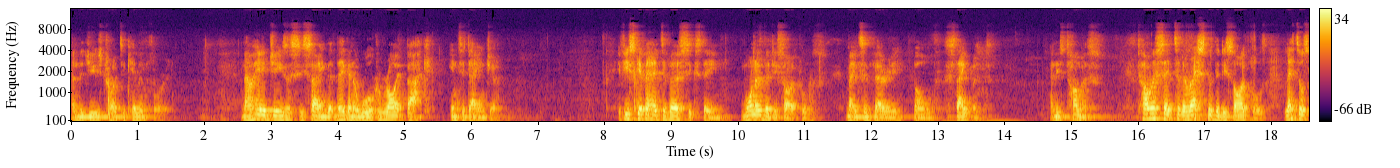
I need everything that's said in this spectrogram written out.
and the Jews tried to kill him for it. Now, here Jesus is saying that they're going to walk right back into danger. If you skip ahead to verse 16, one of the disciples makes a very bold statement, and it's Thomas. Thomas said to the rest of the disciples, Let us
